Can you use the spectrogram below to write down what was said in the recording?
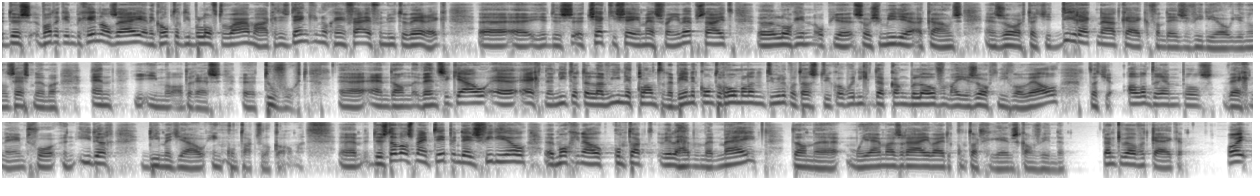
Dus wat ik in het begin al zei, en ik hoop dat ik die belofte waarmaak, het is denk ik nog geen vijf minuten werk. Uh, dus check je CMS van je website, log in op je social media accounts en zorg dat je direct na het kijken van deze video je 06-nummer en je e-mailadres toevoegt. en dan wens ik jou echt, nou, niet dat de lawine klanten naar binnen komt rommelen natuurlijk, want dat is natuurlijk ook weer niet, dat kan beloven, maar je zorgt in ieder geval wel dat je alle drempels wegneemt voor een ieder die met jou in contact wil komen. Um, dus dat was mijn tip in deze video. Uh, mocht je nou contact willen hebben met mij, dan uh, moet jij maar eens raaien waar je de contactgegevens kan vinden. Dankjewel voor het kijken. Hoi!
